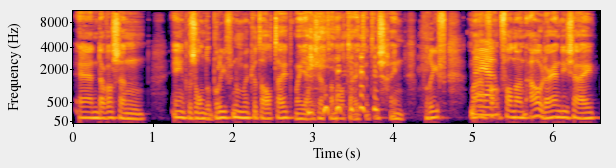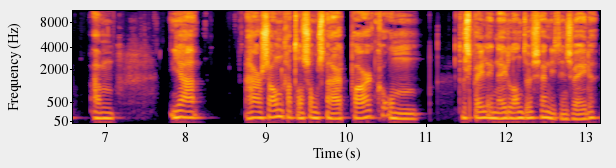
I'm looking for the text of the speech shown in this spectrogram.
En daar was een ingezonden brief, noem ik het altijd. Maar jij zegt dan altijd, het is geen brief. Maar Nou ja. van, van een ouder. En die zei, ehm, ja, haar zoon gaat dan soms naar het park om te spelen in Nederland dus, en niet in Zweden.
